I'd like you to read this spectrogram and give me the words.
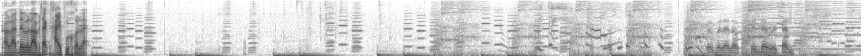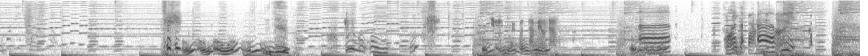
เอาล่ะได้เวลาไปทักทายผู้คนละไม่เป็นไรหรอกเล่นได้เหมือนกัน เออโอ้ยเออพี่ข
